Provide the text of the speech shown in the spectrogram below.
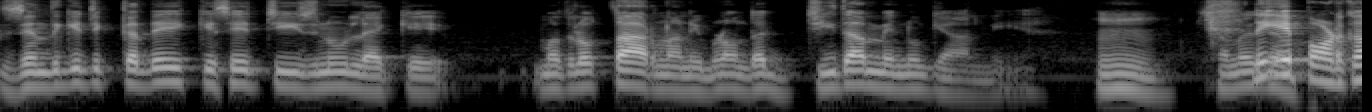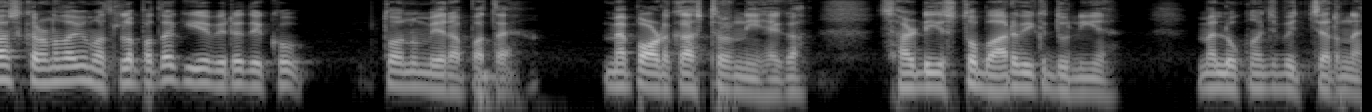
ਜ਼ਿੰਦਗੀ 'ਚ ਕਦੇ ਕਿਸੇ ਚੀਜ਼ ਨੂੰ ਲੈ ਕੇ ਮਤਲਬ ਧਾਰਨਾ ਨਹੀਂ ਬਣਾਉਂਦਾ ਜਿਹਦਾ ਮੈਨੂੰ ਗਿਆਨ ਨਹੀਂ ਹੈ। ਹੂੰ। ਨਹੀਂ ਇਹ ਪੋਡਕਾਸਟ ਕਰਨ ਦਾ ਵੀ ਮਤਲਬ ਪਤਾ ਕੀ ਹੈ ਵੀਰੇ ਦੇਖੋ ਤੁਹਾਨੂੰ ਮੇਰਾ ਪਤਾ ਹੈ। ਮੈਂ ਪੋਡਕਾਸਟਰ ਨਹੀਂ ਹੈਗਾ। ਸਾਡੀ ਇਸ ਤੋਂ ਬਾਹਰ ਵੀ ਇੱਕ ਦੁਨੀਆ ਹੈ। ਮੈਂ ਲੋਕਾਂ 'ਚ ਵਿਚਰਨਾ।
